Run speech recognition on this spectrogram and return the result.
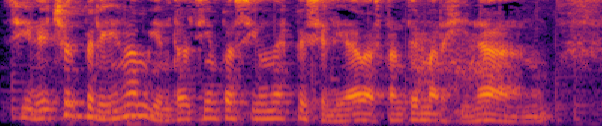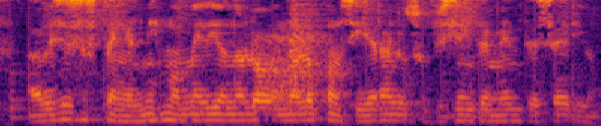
Sí, de hecho el periodismo ambiental siempre ha sido una especialidad bastante marginada, ¿no? A veces hasta en el mismo medio no lo, no lo consideran lo suficientemente serio.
